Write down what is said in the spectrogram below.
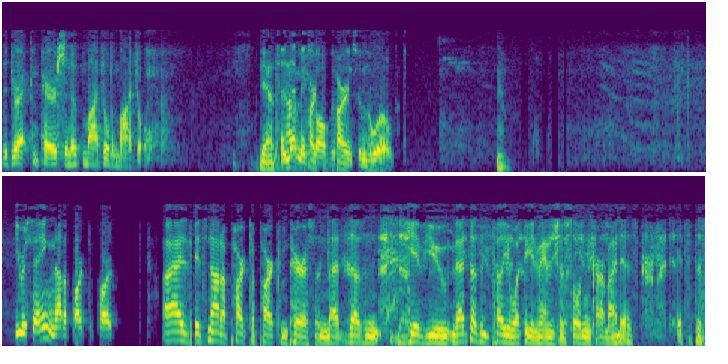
the direct comparison of module to module. Yeah, it's and not that a makes part all to the part. sense in the world. Yeah. You were saying not a part to part. Uh, it's not a part-to-part comparison. That doesn't give you. That doesn't tell you what the advantage of silicon carbide is. It's the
